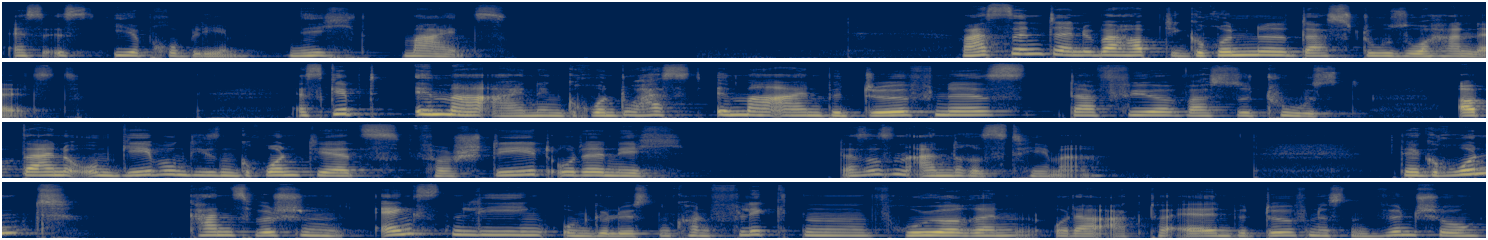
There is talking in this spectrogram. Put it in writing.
Es ist ihr Problem, nicht meins. Was sind denn überhaupt die Gründe, dass du so handelst? Es gibt immer einen Grund, du hast immer ein Bedürfnis dafür, was du tust. Ob deine Umgebung diesen Grund jetzt versteht oder nicht, das ist ein anderes Thema. Der Grund kann zwischen Ängsten liegen, ungelösten Konflikten, früheren oder aktuellen Bedürfnissen, Wünschungen,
